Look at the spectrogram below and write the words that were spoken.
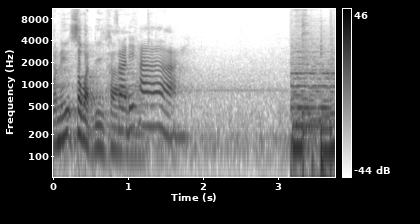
วันนี้สวัสดีครับสวัสดีค่ะ Thank you.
